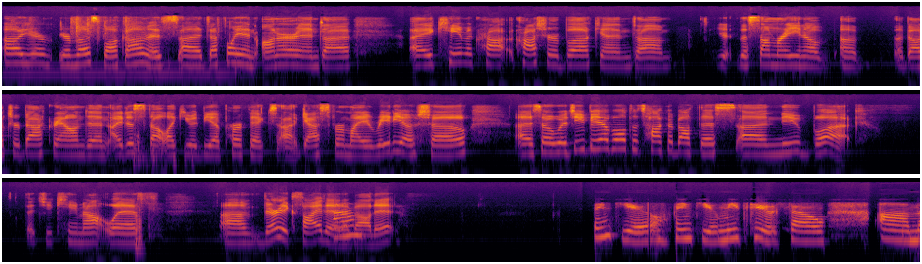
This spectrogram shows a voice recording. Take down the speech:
Oh, you're you're most welcome. It's uh, definitely an honor, and uh, I came across, across your book and um, your, the summary, you know, uh, about your background, and I just felt like you would be a perfect uh, guest for my radio show. Uh, so, would you be able to talk about this uh, new book that you came out with? um, very excited um, about it. Thank you. Thank you. Me too. So, um,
